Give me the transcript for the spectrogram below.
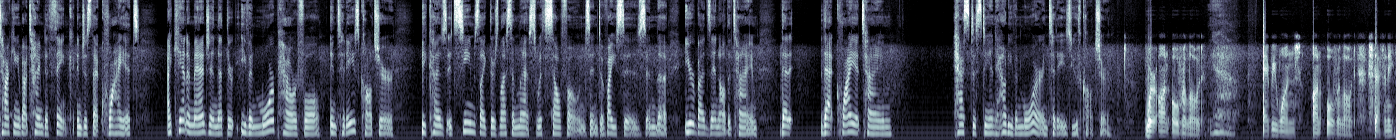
talking about time to think and just that quiet, I can't imagine that they're even more powerful in today's culture because it seems like there's less and less with cell phones and devices and the earbuds in all the time that that quiet time has to stand out even more in today's youth culture. We're on overload. Yeah. Everyone's on overload. Stephanie,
